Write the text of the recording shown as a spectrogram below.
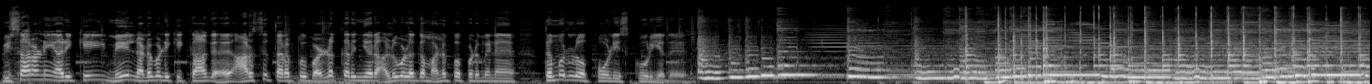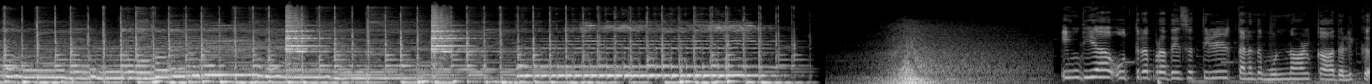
விசாரணை அறிக்கை மேல் நடவடிக்கைக்காக அரசு தரப்பு வழக்கறிஞர் அலுவலகம் அனுப்பப்படும் என தெமர்லோ போலீஸ் கூறியது. உத்தரப்பிரதேசத்தில் தனது முன்னாள் காதலிக்கு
